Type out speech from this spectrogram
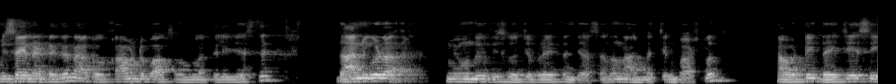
మిస్ అయినట్టయితే నాకు కామెంట్ బాక్స్ రూమ్లో తెలియజేస్తే దాన్ని కూడా మీ ముందుకు తీసుకొచ్చే ప్రయత్నం చేస్తాను. నాకు నచ్చిన భాషలో. కాబట్టి దయచేసి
